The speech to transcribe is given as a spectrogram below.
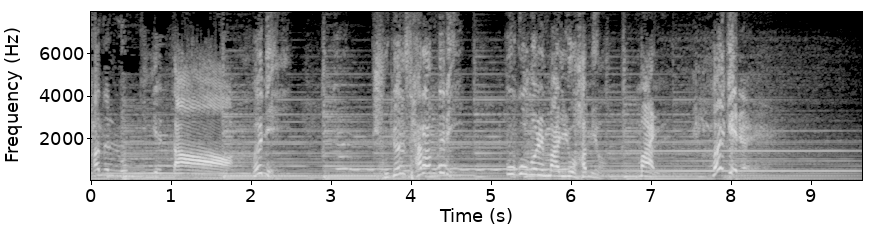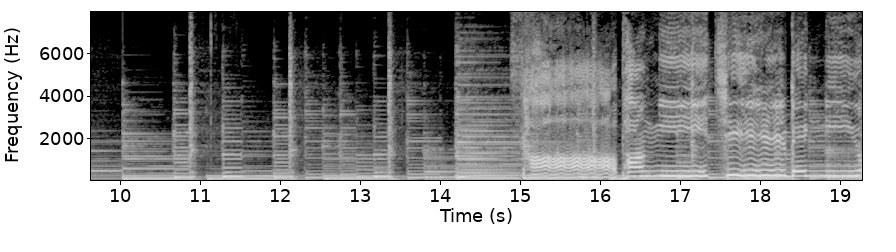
산을 옮기겠다 하니 주변 사람들이 우공을 만류하며 말하기를 사 방이 칠백리오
